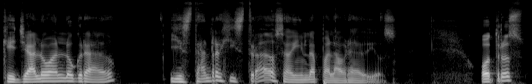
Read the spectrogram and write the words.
que ya lo han logrado y están registrados ahí en la palabra de Dios. Otros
